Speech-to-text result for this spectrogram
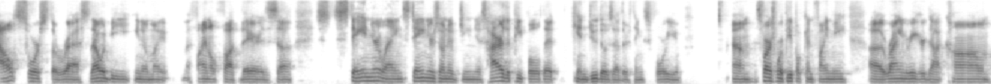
outsource the rest. That would be you know my my final thought there is uh, stay in your lane stay in your zone of genius hire the people that can do those other things for you um, as far as where people can find me, uh, ryanrieger.com,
